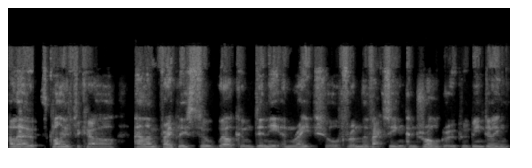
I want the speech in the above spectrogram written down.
Hello, it's Clive de Carle, and I'm very pleased to welcome Dinny and Rachel from the Vaccine Control Group, who've been doing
